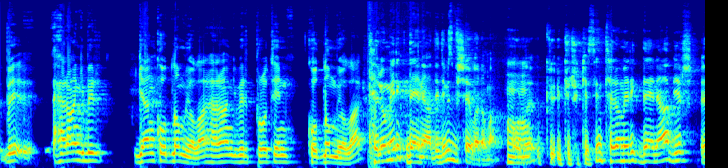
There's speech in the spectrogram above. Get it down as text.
ve herhangi bir gen kodlamıyorlar. Herhangi bir protein kodlamıyorlar. Telomerik DNA dediğimiz bir şey var ama Hı hı. orada kü- küçük kesin. Telomerik DNA bir e,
